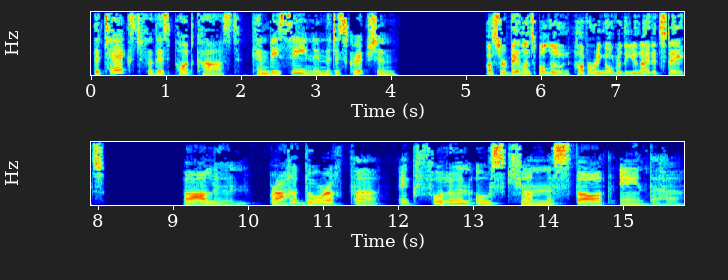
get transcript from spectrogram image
The text for this podcast can be seen in the description. A surveillance balloon hovering over the United States. Balún brathadóireachta ag follún os cionn na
